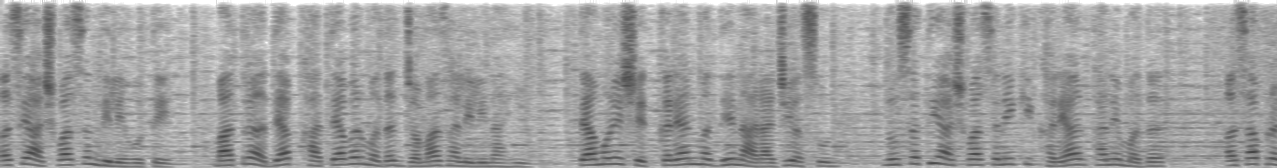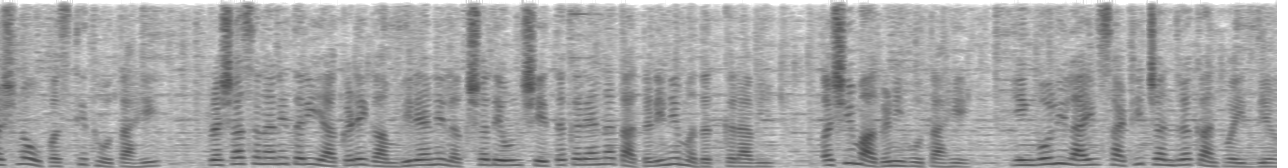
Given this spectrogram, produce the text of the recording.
असे आश्वासन दिले होते. मात्र अद्याप खात्यावर मदत जमा झालेली नाही. त्यामुळे शेतकऱ्यांमध्ये नाराजी असून नुसती आश्वासने की खऱ्या अर्थाने मदत असा प्रश्न उपस्थित होत आहे. प्रशासनाने तरी याकडे गांभीर्याने लक्ष देऊन शेतकऱ्यांना तातडीने मदत करावी अशी मागणी होत आहे. हिंगोली लाईव्हसाठी चंद्रकांत वैद्य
